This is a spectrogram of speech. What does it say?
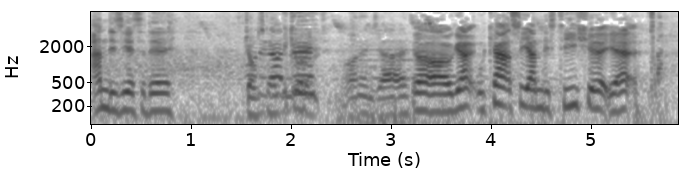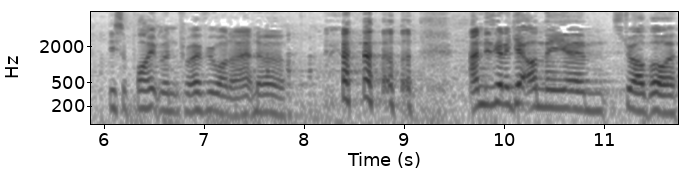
Andy's here today. Job's gonna be good. Morning, Joe. Oh, we can't- we can't see Andy's t-shirt yet. Disappointment from everyone, I know. Andy's gonna get on the um, straw blower.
